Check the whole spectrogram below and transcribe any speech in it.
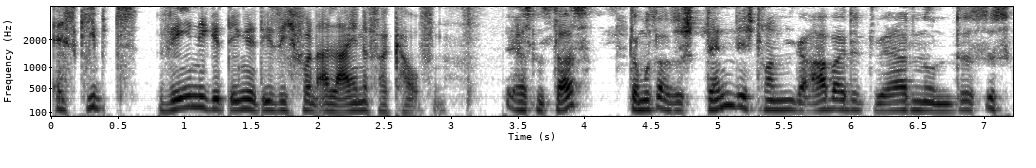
Es gibt wenige Dinge, die sich von alleine verkaufen. Erstens das. Da muss also ständig dran gearbeitet werden und es ist,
